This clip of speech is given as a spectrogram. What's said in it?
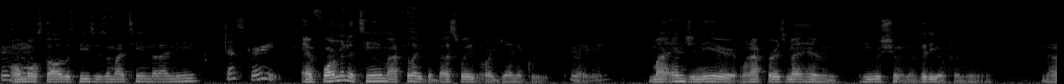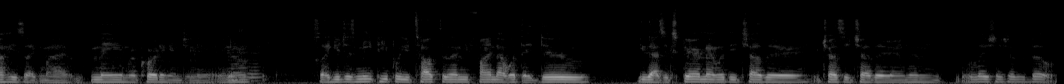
Mhm. almost all the pieces of my team that I need. That's great. And forming a team, I feel like the best way is organically. Like Mhm. my engineer, when I first met him, he was shooting a video for me. Now he's like my main recording engineer, you know? Mhm. So like you just meet people, you talk to them, you find out what they do, you guys experiment with each other, you trust each other, and then relationships build.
